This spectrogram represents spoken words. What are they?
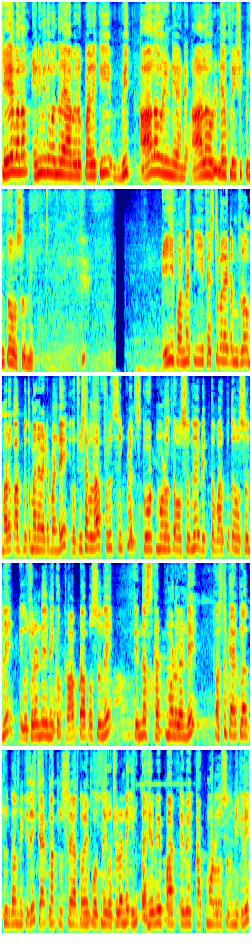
కేవలం ఎనిమిది వందల యాభై రూపాయలకి విత్ ఆల్ ఓవర్ ఇండియా అండి. ఆల్ ఓవర్ ఇండియా ఫ్రీ షిప్పింగ్తో వస్తుంది. ఈ పండకి ఈ ఫెస్టివల్ ఐటమ్స్లో మరొక అద్భుతమైన ఐటమ్ అండి. ఇక చూసారు కదా ఫుల్ సీక్వెన్స్ కోట్ మోడల్తో వస్తుంది విత్ వర్క్తో వస్తుంది. ఇక చూడండి మీకు క్రాప్ టాప్ వస్తుంది కింద స్కర్ట్ మోడల్ అండి. ఫస్ట్ క్యాటలాగ్ చూద్దాం మీకు ఇది. క్యాటలాగ్ చూస్తే అర్థమైపోతుంది. ఇక చూడండి ఇంత heavy part heavy cut model వస్తుంది మీకు ఇది.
